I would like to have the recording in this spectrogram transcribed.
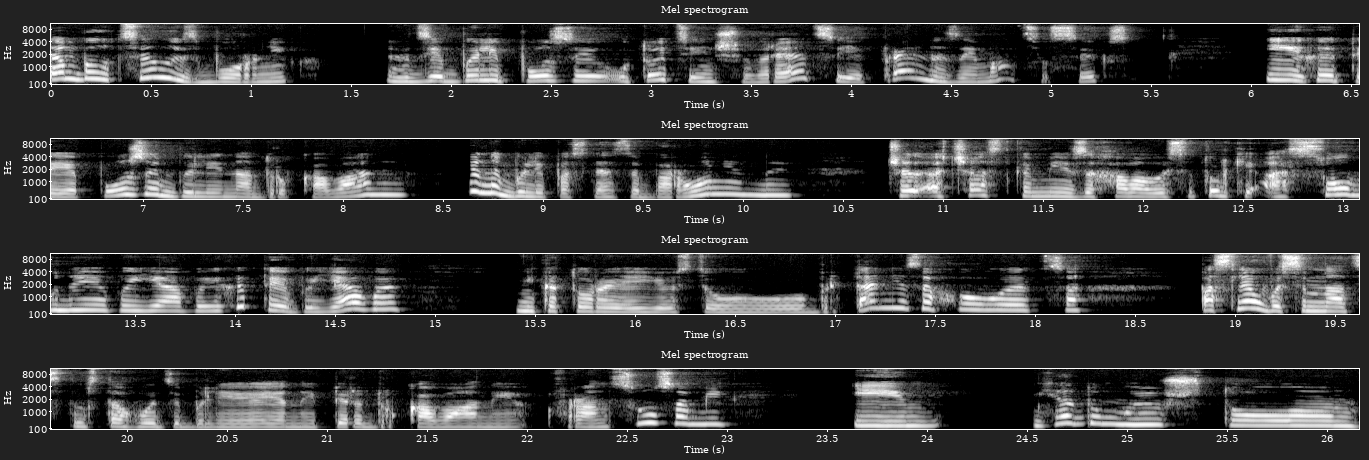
Там быў цэлы зборнік где былі позы у той ці іншай варыяцыі як правильно займацца сексом. І гэтыя позы былі надрукаваны яны былі пасля забаронены часткамі захавалася толькі асобныя выявы і гэтыя выявы некаторыя ёсць у брытані захоўваюцца. Пасля ў 18 стагоддзе былі яны перадрукаваны французамі. І я думаю что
